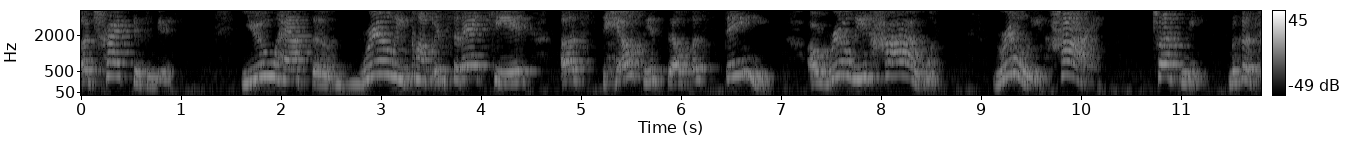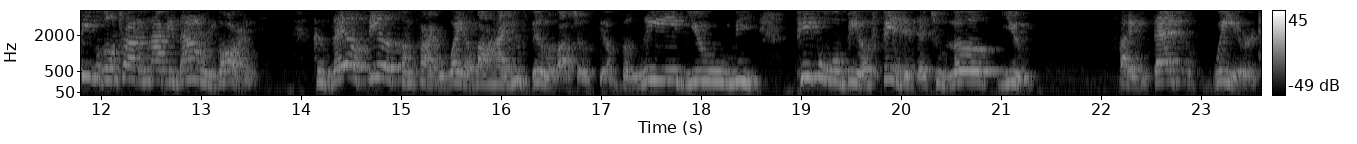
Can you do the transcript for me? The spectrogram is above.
attractiveness. You have to really pump into that kid a healthy self esteem, a really high one, really high. Trust me, because people gonna try to knock it down regardless. Cause they'll feel some type of way about how you feel about yourself. Believe you me, people will be offended that you love you. Like that's weird.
